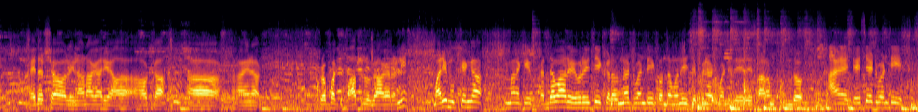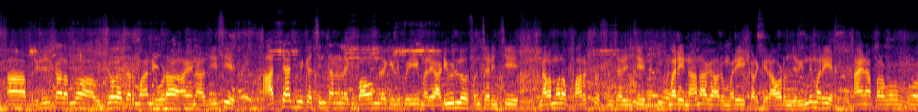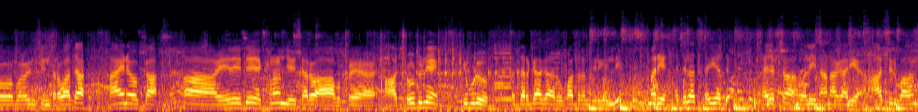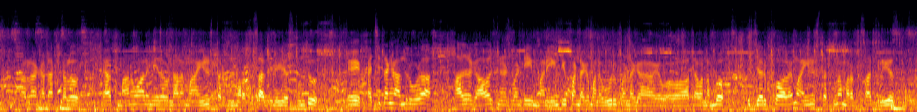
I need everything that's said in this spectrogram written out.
హైదర్ షా అలీ నాన్నగారి ఆ- ఆ యొక్క ఆయన కృపకి పాత్రలు కాగారని మరి ముఖ్యంగా మనకి పెద్దవారు ఎవరైతే ఇక్కడ ఉన్నటువంటి కొంతమంది చెప్పినటువంటిది ఏదైతే సారాంశం ఉందో ఆయన చేసేటువంటి బ్రిటిష్ కాలంలో ఆ ఉద్యోగ ధర్మాన్ని కూడా ఆయన తీసి ఆధ్యాత్మిక చింతనలోకి భావంలోకి వెళ్ళిపోయి మరి అడవిలో సంచరించి నలమూల ఫారెస్ట్లో సంచరించి మరి నాన్నగారు మరి ఇక్కడికి రావడం జరిగింది. మరి ఆయన ప్రవహించిన తర్వాత ఆయన యొక్క ఏదైతే ఖననం చేశారో ఆ ప్ర- ఆ చోటునే ఇప్పుడు దర్గాగా రూపాంతరం జరిగింది. మరి హజరత్ సయ్యద్ హైదర్ షా అలీ నానా గారి ఆశీర్వాదం కరుణ కటాక్షలు యావత్ మానవాళి మీద ఉండాలని మా యూనిట్ తరఫున మరొకసారి తెలియజేసుకుంటూ ఖచ్చితంగా అందరూ కూడా హాజరు కావాల్సినటువంటి మన ఇంటి పండగ మన ఊరు పండగ వాతావరణంలో జరుపుకోవాలని మా యూనిట్ తరఫున మరొకసారి తెలియజేసుకుంటాం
